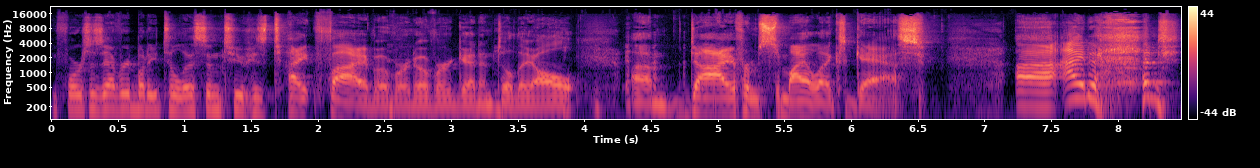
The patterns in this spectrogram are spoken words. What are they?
and forces everybody to listen to his type five over and over again until they all um, die from Smilex gas. Uh, I don't-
